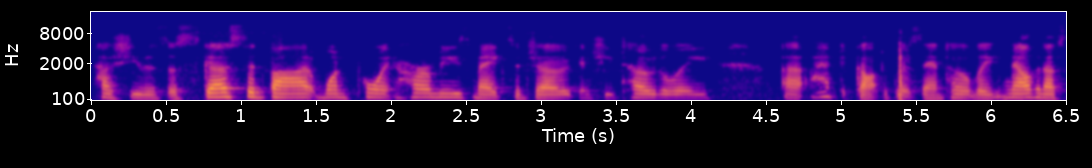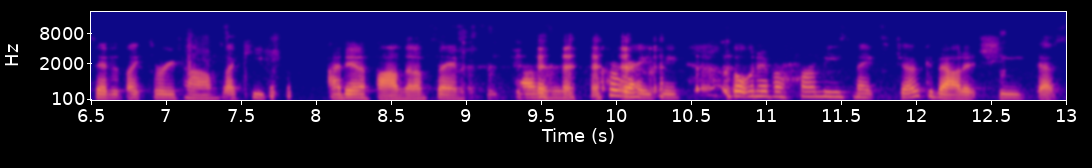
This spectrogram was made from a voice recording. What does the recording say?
how she was disgusted by it. At one point hermes makes a joke and she totally uh, I have got to quit saying totally. Now that I've said it like three times, I keep identifying that I'm saying it. It's crazy. But whenever Hermes makes a joke about it, she that's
